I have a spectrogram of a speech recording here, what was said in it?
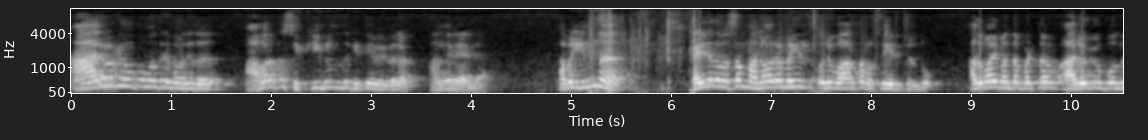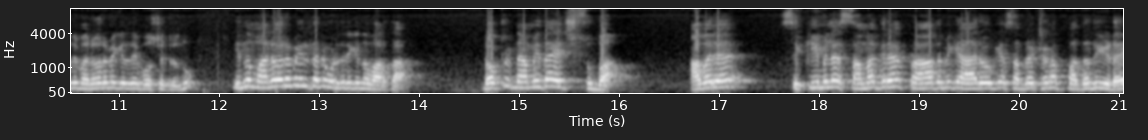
ആരോഗ്യവകുപ്പ് മന്ത്രി പറഞ്ഞത് അവർക്ക് സിക്കിമിൽ നിന്ന് കിട്ടിയ വിവരം അങ്ങനെയല്ല. അപ്പോൾ ഇന്ന് കഴിഞ്ഞ ദിവസം മനോരമയിൽ ഒരു വാർത്ത പ്രസിദ്ധീകരിച്ചിരുന്നു. അതുമായി ബന്ധപ്പെട്ട് ആരോഗ്യവകുപ്പ് മന്ത്രി മനോരമയ്ക്കെതിരെ പോസ്റ്റ് ഇട്ടിരുന്നു. ഇന്ന് മനോരമയിൽ തന്നെ കൊടുത്തിരിക്കുന്ന വാർത്ത ഡോക്ടർ നമിത എച്ച് സുബ അവർ സിക്കിമിലെ സമഗ്ര പ്രാഥമിക ആരോഗ്യ സംരക്ഷണ പദ്ധതിയുടെ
